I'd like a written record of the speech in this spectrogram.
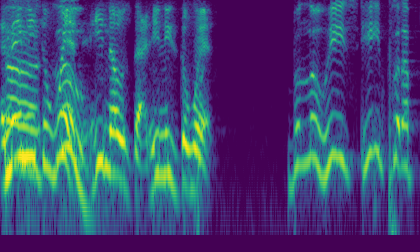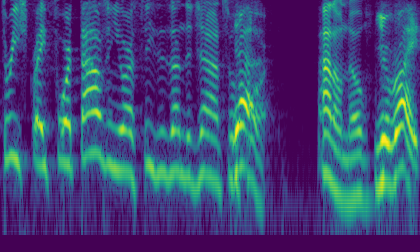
and they uh, need to win. Lou. he knows that. He needs to win. But Lou, he's he put up three straight four thousand yard seasons under John so Yeah. far. I don't know. You're right.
